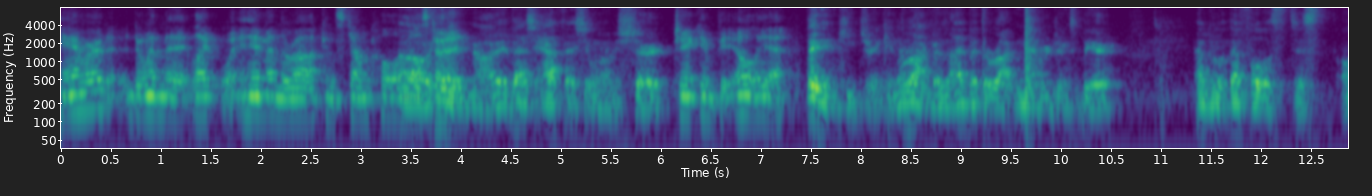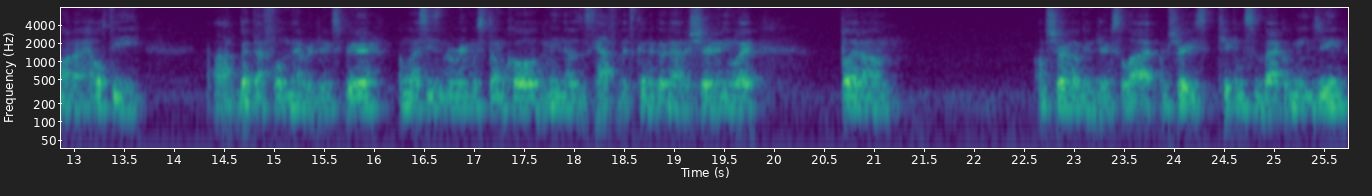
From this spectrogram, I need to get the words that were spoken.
hammered doing the like him and The Rock and Stone Cold all Oh, he started didn't- no, they, that's half that shit went on his shirt. drinking beer. Oh yeah. They didn't keep drinking. The Rock doesn't. I bet The Rock never drinks beer. I, bet that fool is just on a healthy. I bet that fool never drinks beer unless he's in the ring with Stone Cold. and he knows this half of it's gonna go down his shirt anyway. But um, I'm sure Hogan drinks a lot. I'm sure he's kicking some back with Mean Gene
